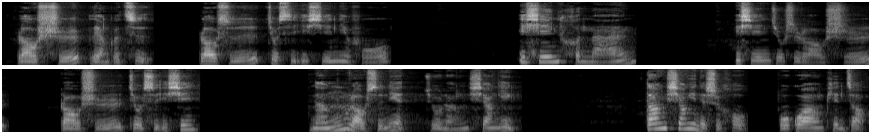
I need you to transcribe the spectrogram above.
“老实”两个字，“老实”就是一心念佛。一心很难，一心就是老实。老实就是一心，能老实念就能相应。当相应的时候，佛光遍照，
